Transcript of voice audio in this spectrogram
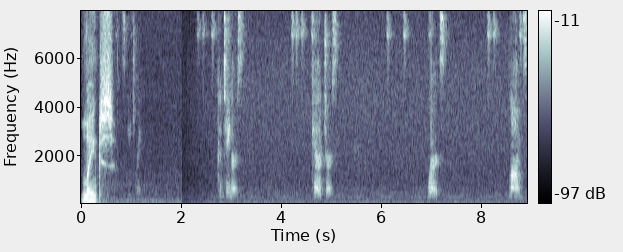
links, Containers. Characters. Words. Lines.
